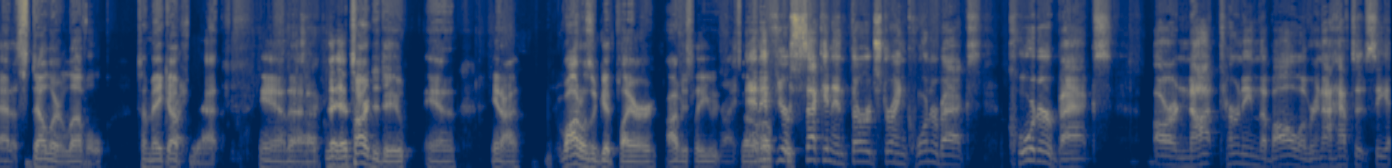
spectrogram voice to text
at a stellar level to make right. up for that, and uh, exactly. it's hard to do. And you know, Waddle's a good player, obviously. Right. So and if your second and third string cornerbacks, quarterbacks are not turning the ball over, and I have to see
